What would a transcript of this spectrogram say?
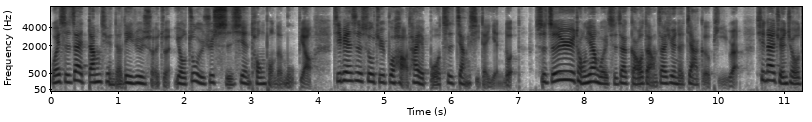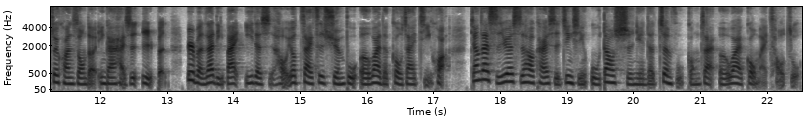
维持在当前的利率水准有助于去实现通膨的目标。即便是数据不好，他也驳斥降息的言论。使值利率同样维持在高档，债券的价格疲软。现在全球最宽松的应该还是日本。日本在礼拜一的时候又再次宣布额外的购债计划，将在十月四号开始进行五到十年的政府公债额外购买操作。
